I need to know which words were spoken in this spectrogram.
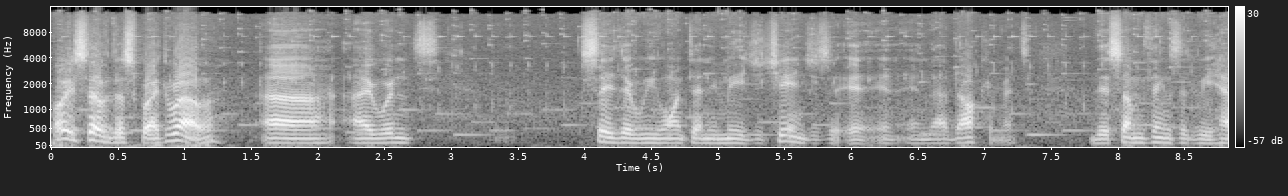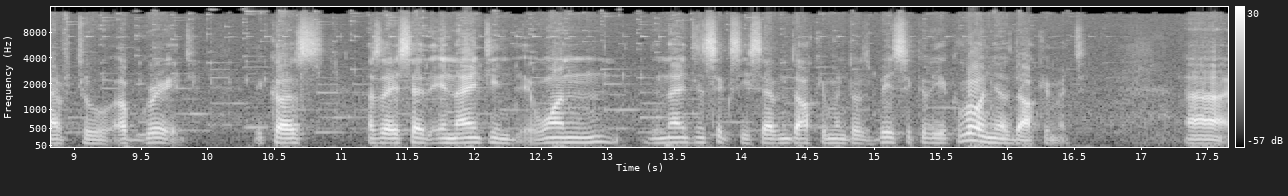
Oh, you served us quite well. Uh, I wouldn't say that we want any major changes in, in, in, that document. There's some things that we have to upgrade because, as I said, in 1901, the 1967 document was basically a colonial document. Uh,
